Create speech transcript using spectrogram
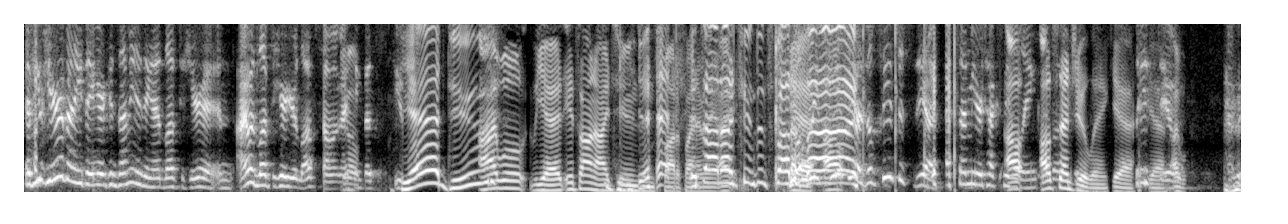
if you hear of anything or can send me anything, I'd love to hear it. And I would love to hear your love song. I think that's beautiful. Yeah, dude. I will. Yeah, it's on iTunes yeah, and Spotify. It's on I, iTunes and Spotify. Yeah. yeah, so please just yeah, send me or text me I'll, the link. I'll send you a link. Yeah, please yeah, do. I,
